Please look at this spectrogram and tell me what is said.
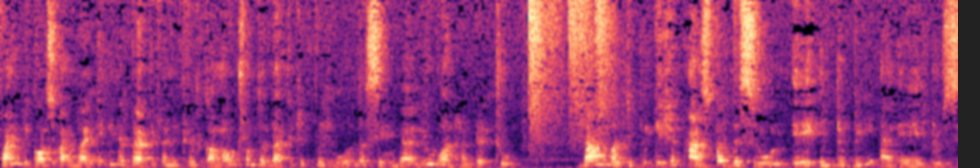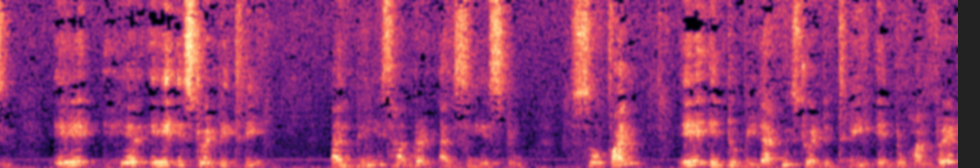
fine because I am writing in a bracket when it will come out from the bracket it will hold the same value 102. Now multiplication as per this rule A into B and A into C. A here A is 23 and B is 100 and C is 2. So find A into B that means 23 into 100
